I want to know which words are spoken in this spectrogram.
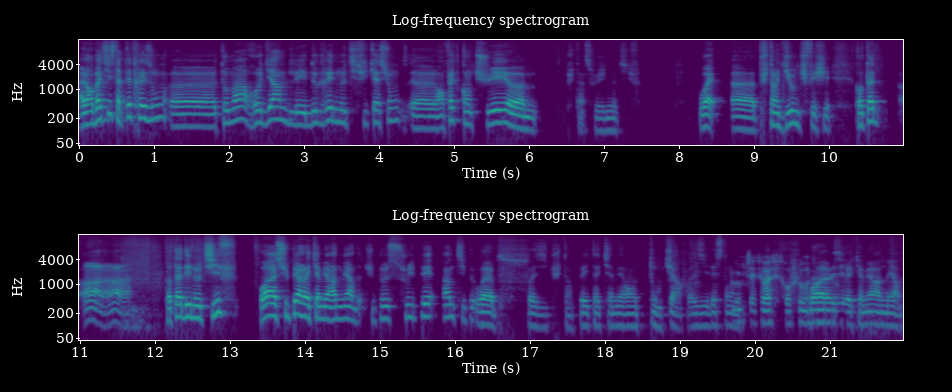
Alors, Baptiste, tu as peut-être raison. Thomas, regarde les degrés de notification. en fait, quand tu es. Putain, est-ce que j'ai une notif? Ouais, euh, putain, Guillaume, tu fais chier. Quand tu as... Oh là là. Quand as des notifs, Ouais, super la caméra de merde. Tu peux sweeper un petit peu. Ouais, vas-y, putain, paye ta caméra en ton car. Vas-y, laisse tomber. Peut-être, ouais, c'est trop flou. Ouais, vas-y, la caméra de merde.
